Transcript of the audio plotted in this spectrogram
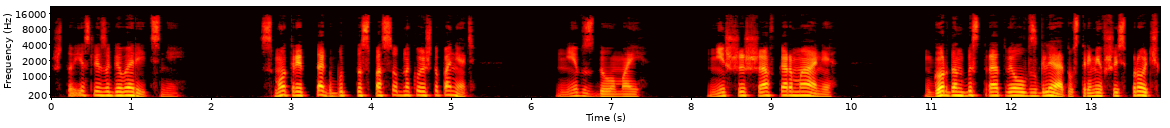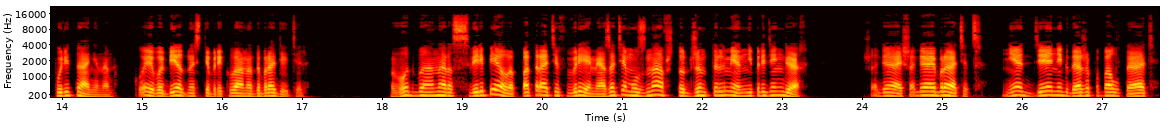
Что если заговорить с ней? Смотрит так, будто способна кое-что понять. «Не вздумай. Ни шиша в кармане». Гордон быстро отвел взгляд, устремившись прочь пуританином, коего бедность обрекла на добродетель. Вот бы она рассверепела, потратив время, а затем узнав, что джентльмен не при деньгах. Шагай, шагай, братец, нет денег даже поболтать.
